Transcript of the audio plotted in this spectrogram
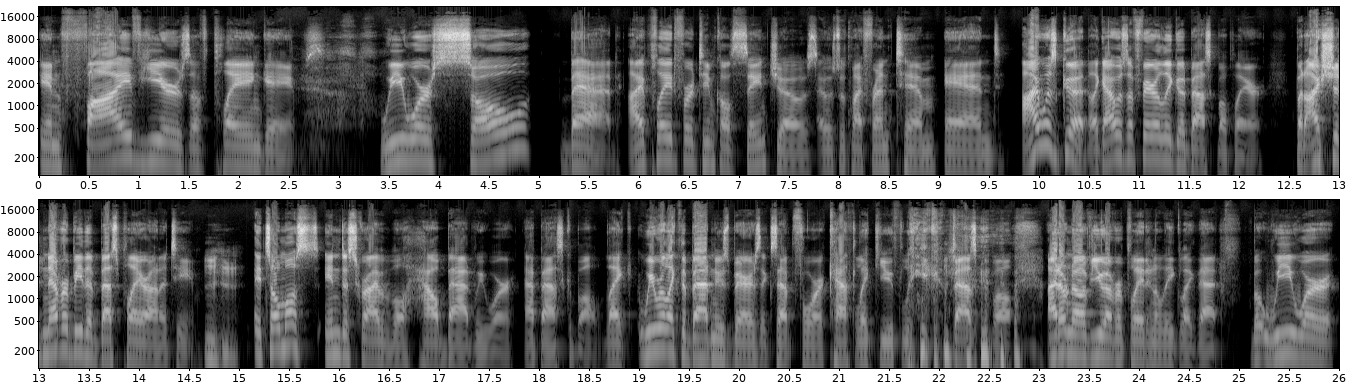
in five years of playing games. We were so bad. I played for a team called St. Joe's. I was with my friend Tim, and I was good. Like, I was a fairly good basketball player, but I should never be the best player on a team. Mm-hmm. It's almost indescribable how bad we were at basketball. Like, we were like the Bad News Bears, except for Catholic Youth League basketball. I don't know if you ever played in a league like that, but we were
